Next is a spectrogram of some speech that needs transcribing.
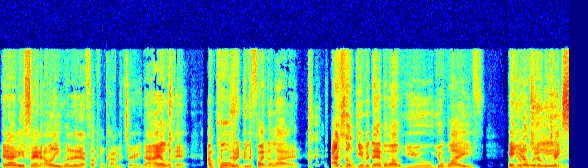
and I ain't even saying I don't even want that fucking commentary. Nah, hell with that. I'm cool with a dude fighting a lion. I just don't give a damn about you, your wife, and your you know what? Let me check it.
